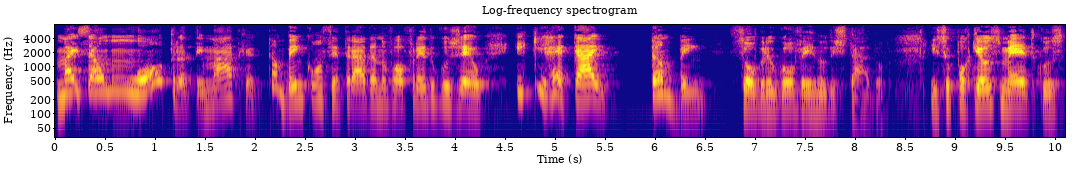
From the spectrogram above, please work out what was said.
Mas há uma outra temática também concentrada no Valfredo Gugel e que recai também sobre o governo do estado. Isso porque os médicos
